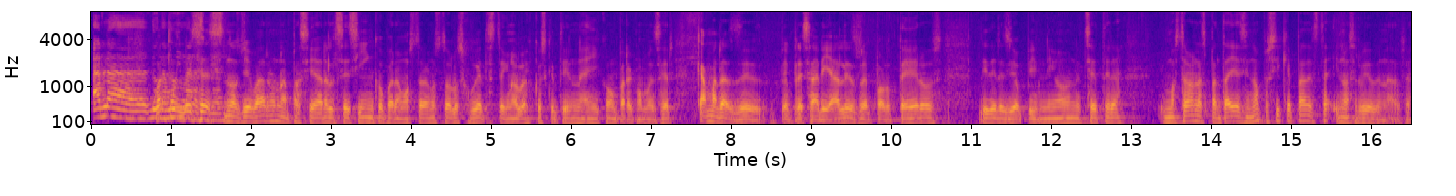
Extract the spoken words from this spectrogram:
habla de una muy mala veces nos llevaron a pasear al C5 para mostrarnos todos los juguetes tecnológicos que tienen ahí como para convencer cámaras de empresariales, reporteros, líderes de opinión, etcétera? Mostraron las pantallas y no, pues sí, qué padre está, y no ha servido de nada. O sea,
